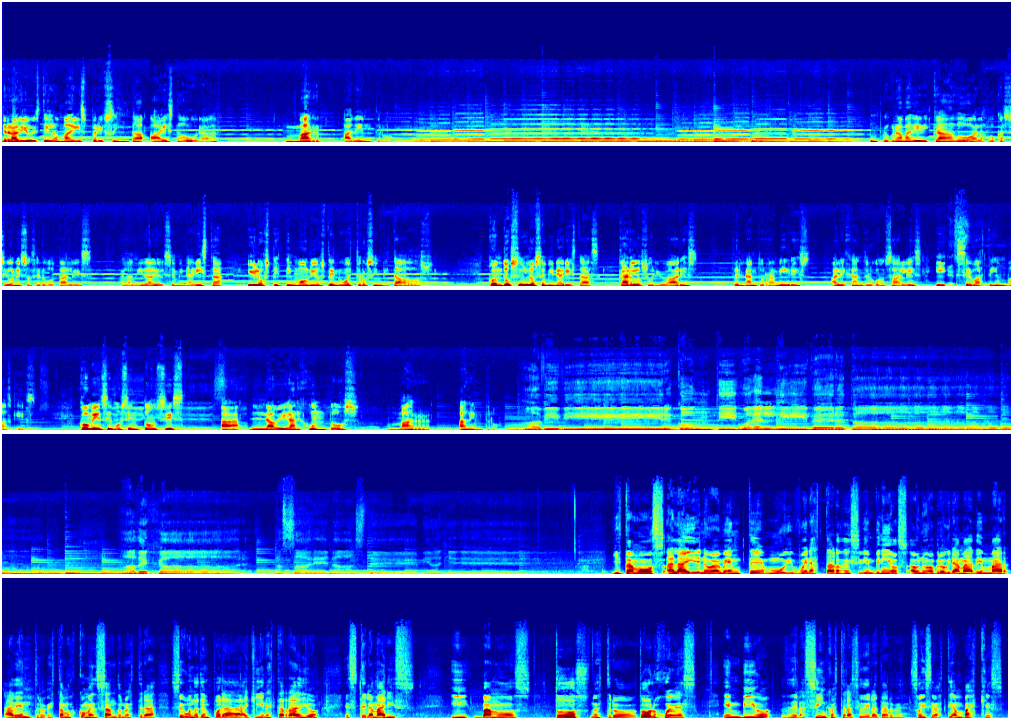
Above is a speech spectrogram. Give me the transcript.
Radio Estela Maris presenta a esta hora Mar Adentro. Un programa dedicado a las vocaciones sacerdotales, a la vida del seminarista y los testimonios de nuestros invitados. Conducen los seminaristas Carlos Olivares, Fernando Ramírez, Alejandro González y Sebastián Vázquez. Comencemos entonces a navegar juntos mar adentro. A vivir contigo en libertad, a dejar las arenas de mi ayer. Y estamos al aire nuevamente. Muy buenas tardes y bienvenidos a un nuevo programa de Mar Adentro. Estamos comenzando nuestra segunda temporada aquí en esta radio, Estela Maris, y vamos todos, nuestro, todos los jueves en vivo desde las 5 hasta las 6 de la tarde. Soy Sebastián Vázquez,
